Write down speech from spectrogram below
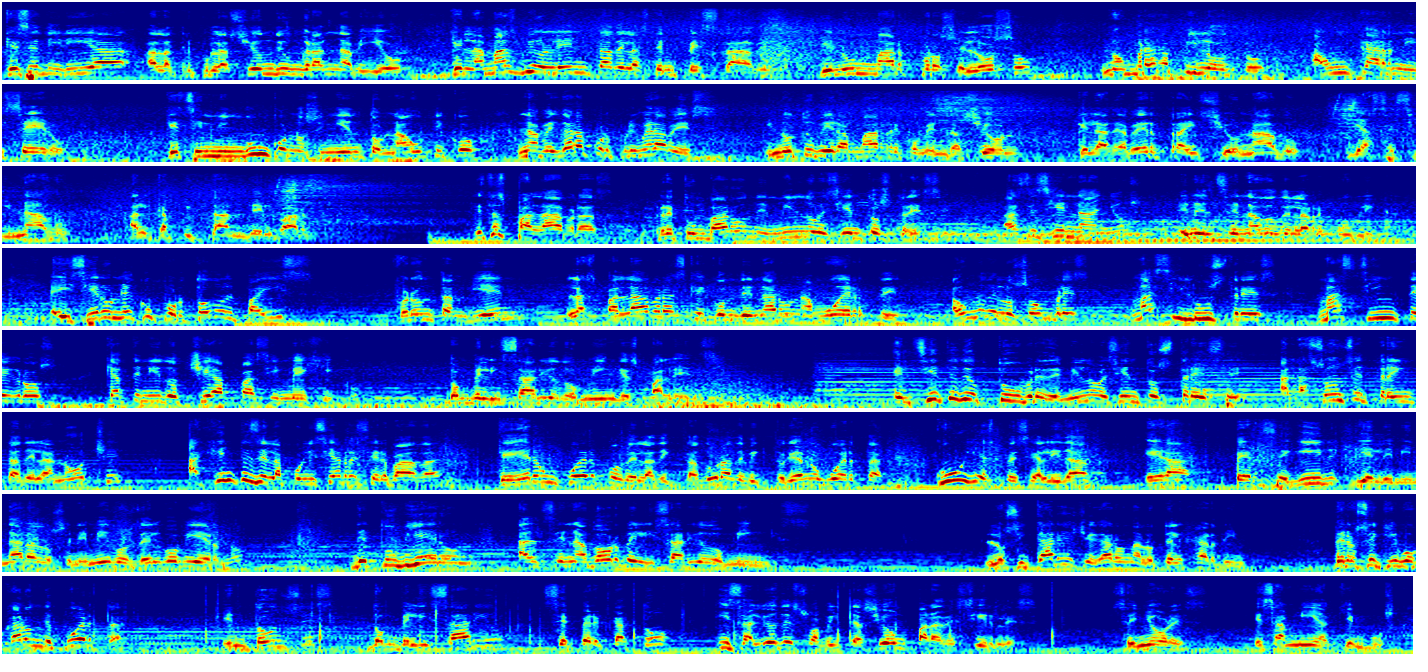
¿Qué se diría a la tripulación de un gran navío que en la más violenta de las tempestades y en un mar proceloso nombrara piloto a un carnicero que sin ningún conocimiento náutico navegara por primera vez y no tuviera más recomendación que la de haber traicionado y asesinado al capitán del barco? Estas palabras retumbaron en 1913, hace 100 años, en el Senado de la República e hicieron eco por todo el país. Fueron también las palabras que condenaron a muerte a uno de los hombres más ilustres, más íntegros que ha tenido Chiapas y México, don Belisario Domínguez Palencia. El 7 de octubre de 1913, a las 11.30 de la noche, agentes de la Policía Reservada, que era un cuerpo de la dictadura de Victoriano Huerta, cuya especialidad era perseguir y eliminar a los enemigos del gobierno, detuvieron al senador Belisario Domínguez. Los sicarios llegaron al Hotel Jardín, pero se equivocaron de puerta. Entonces, don Belisario se percató y salió de su habitación para decirles, señores, es a mí a quien buscan.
